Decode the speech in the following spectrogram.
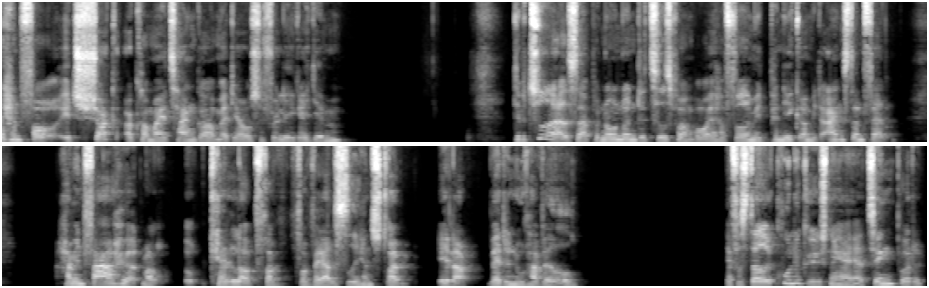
da han får et chok og kommer i tanke om, at jeg jo selvfølgelig ikke er hjemme. Det betyder altså, at på nogenlunde det tidspunkt, hvor jeg har fået mit panik og mit angstanfald, har min far hørt mig kalde op fra, fra værelset i hans drøm, eller hvad det nu har været. Jeg får stadig kuldegysninger af at tænke på det,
